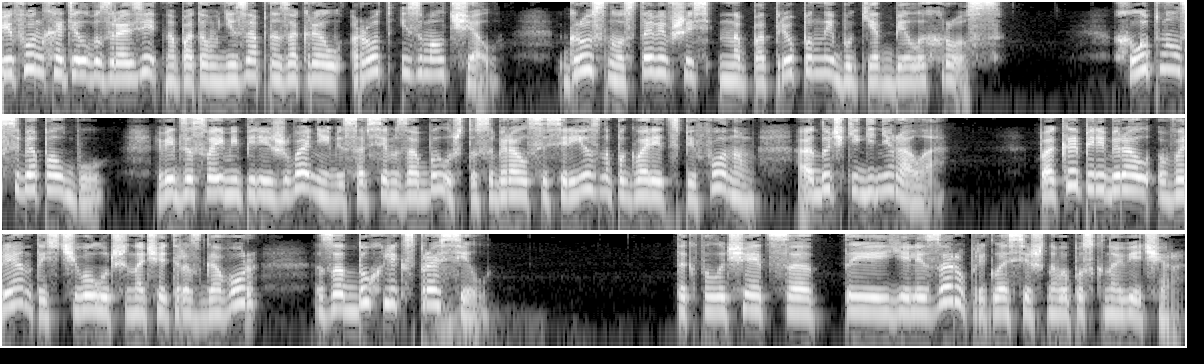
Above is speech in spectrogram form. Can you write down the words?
Пифон хотел возразить, но потом внезапно закрыл рот и замолчал, грустно уставившись на потрепанный букет белых роз. Хлопнул себя по лбу, ведь за своими переживаниями совсем забыл, что собирался серьезно поговорить с Пифоном о дочке генерала. Пока перебирал варианты, с чего лучше начать разговор, задухлик спросил. «Так получается, ты Елизару пригласишь на выпускной вечер?»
